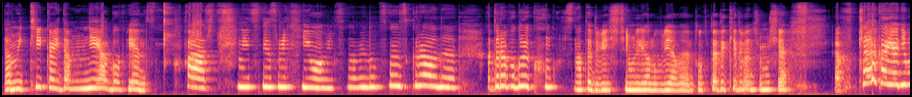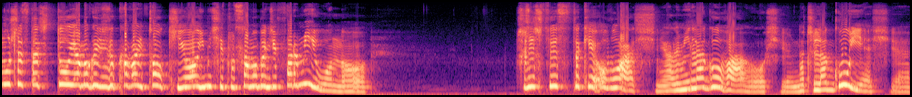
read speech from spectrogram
Da mi tika i da mi mniej albo więcej. Patrz, nic nie zmieniło i sobie, no co jest grane. A teraz w ogóle konkurs na te 200 milionów diamentów. Wtedy, kiedy będzie mu się... Czekaj, ja nie muszę stać tu, ja mogę iść do Kawaii Tokio i mi się tu samo będzie farmiło, no. Przecież to jest takie, o właśnie, ale mi lagowało się, znaczy laguje się.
